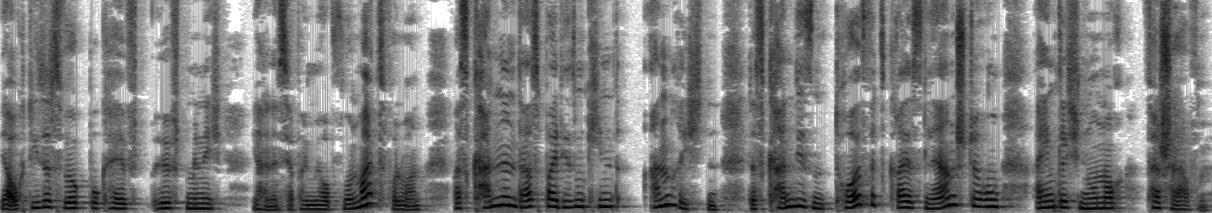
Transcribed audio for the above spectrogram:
ja, auch dieses Workbook hilft, hilft mir nicht. Ja, dann ist ja bei mir Hopfen und Malz verloren. Was kann denn das bei diesem Kind anrichten. Das kann diesen Teufelskreis Lernstörung eigentlich nur noch verschärfen.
